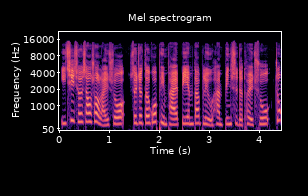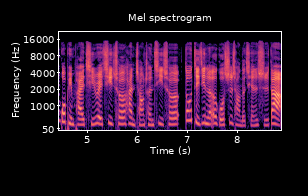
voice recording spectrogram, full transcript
以汽车销售来说，随着德国品牌 BMW 和宾士的退出，中国品牌奇瑞汽车和长城汽车都挤进了俄国市场的前十大。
